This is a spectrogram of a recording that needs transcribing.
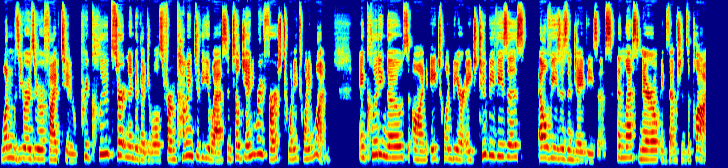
10052 precludes certain individuals from coming to the U.S. until January 1st, 2021, including those on H 1B or H 2B visas, L visas, and J visas, unless narrow exemptions apply.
